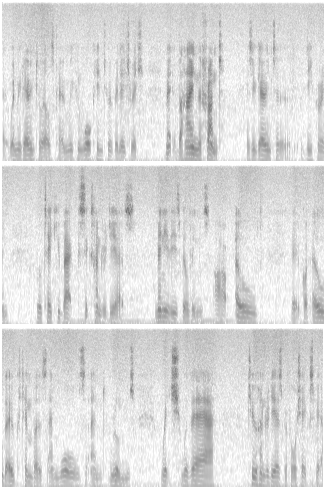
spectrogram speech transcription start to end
uh, when we go into Earls Colne, we can walk into a village which, behind the front, as you go into deeper in, will take you back 600 years. Many of these buildings are old, they've got old oak timbers and walls and rooms which were there 200 years before Shakespeare.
